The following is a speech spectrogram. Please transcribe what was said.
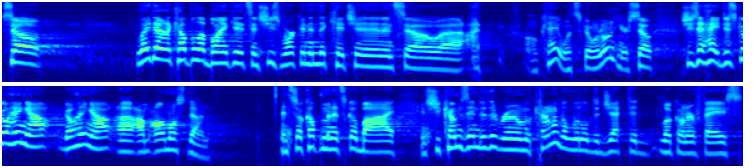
So, lay down a couple of blankets, and she's working in the kitchen. And so uh, I okay, what's going on here? So she said, hey, just go hang out, go hang out. Uh, I'm almost done. And so a couple minutes go by, and she comes into the room with kind of a little dejected look on her face,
